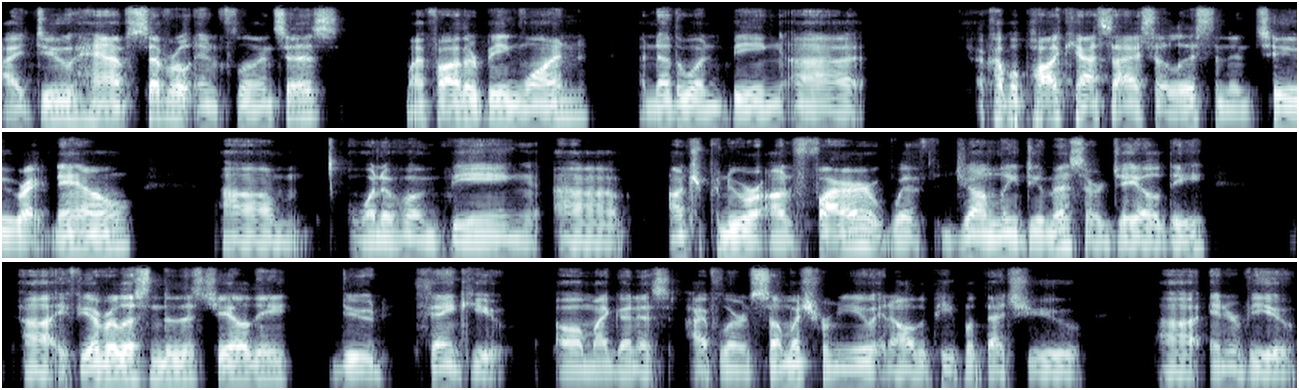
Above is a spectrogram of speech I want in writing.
I do have several influences. My father being one, another one being uh, a couple podcasts I started listening to right now. Um, one of them being uh, Entrepreneur on Fire with John Lee Dumas or JLD. Uh, if you ever listen to this, JLD, dude, thank you. Oh my goodness. I've learned so much from you and all the people that you uh, interview.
